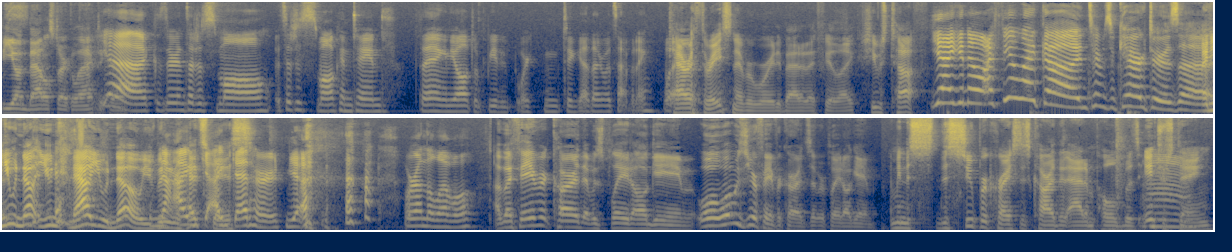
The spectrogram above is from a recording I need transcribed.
be on Battlestar Galactica. Yeah, because they're in such a small, it's such a small contained thing, and you all have to be working together. What's happening? What? Kara Thrace never worried about it. I feel like she was tough. Yeah, you know, I feel like uh, in terms of characters, uh, And you would know. You now you would know. You've been nah, in your headspace. I get her. Yeah, we're on the level. Uh, my favorite card that was played all game. Well, what was your favorite cards that were played all game? I mean, this the Super Crisis card that Adam pulled Mm. was interesting,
